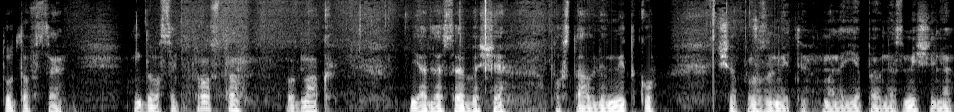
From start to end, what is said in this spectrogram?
тут все досить просто. Однак я для себе ще поставлю мітку, щоб розуміти. У мене є певне зміщення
